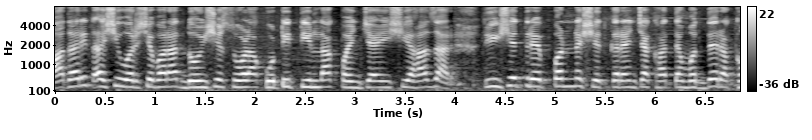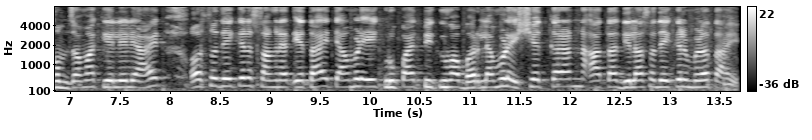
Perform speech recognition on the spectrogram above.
आधारित अशी वर्षभरात दोनशे तीनशे सोळा कोटी तीन लाख पंच्याऐंशी हजार तीनशे त्रेपन्न शेतकऱ्यांच्या खात्यामध्ये रक्कम जमा केलेली आहेत. असं देखील सांगण्यात येत आहे. त्यामुळे एक रुपयात पीक विमा भरल्यामुळे शेतकऱ्यांना आता दिलासा देखील मिळत आहे.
